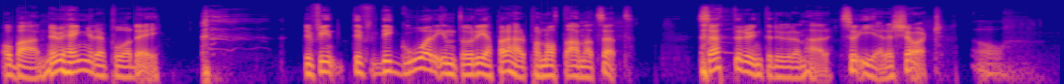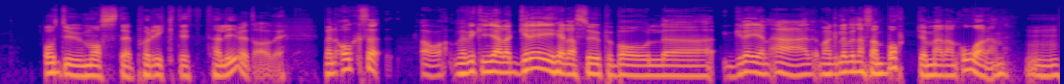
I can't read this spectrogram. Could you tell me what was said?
Och bara, nu hänger det på dig. Det, fin- det, det går inte att repa det här på något annat sätt. Sätter du inte du den här så är det kört. Ja. Och du måste på riktigt ta livet av dig. Men också, ja, men vilken jävla grej hela Super Bowl-grejen är. Man glömmer nästan bort det mellan åren. Mm.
